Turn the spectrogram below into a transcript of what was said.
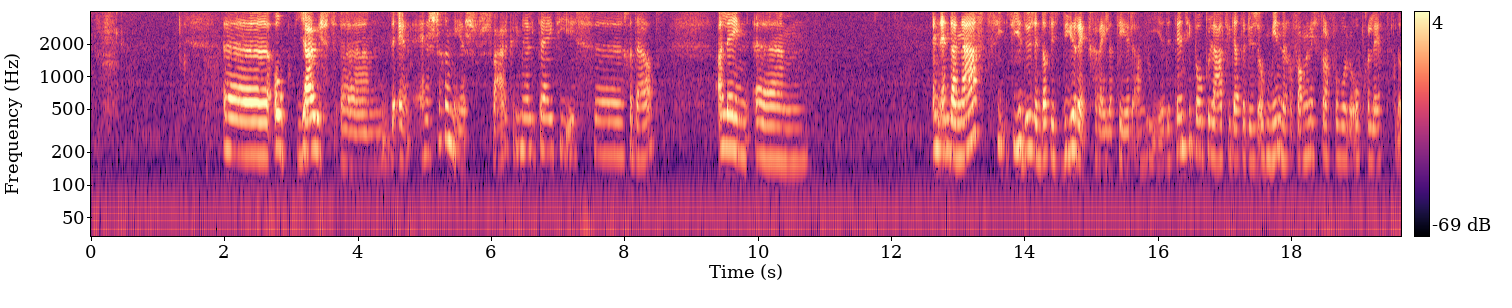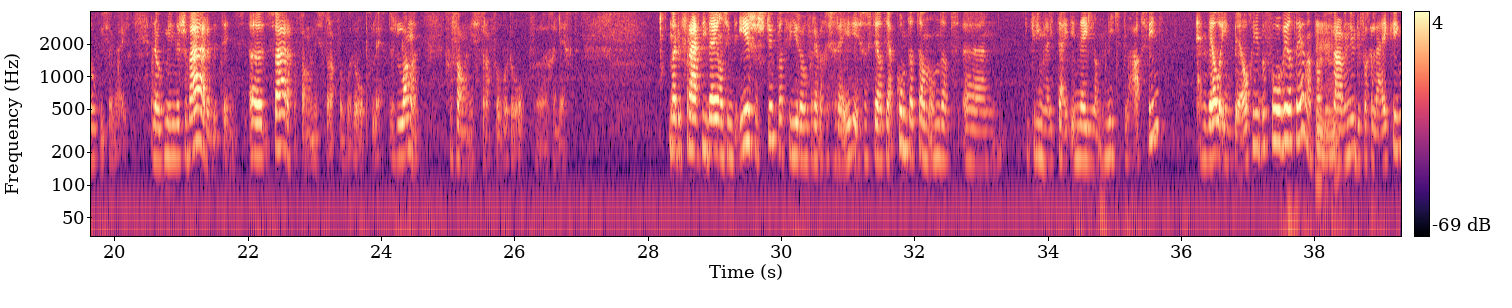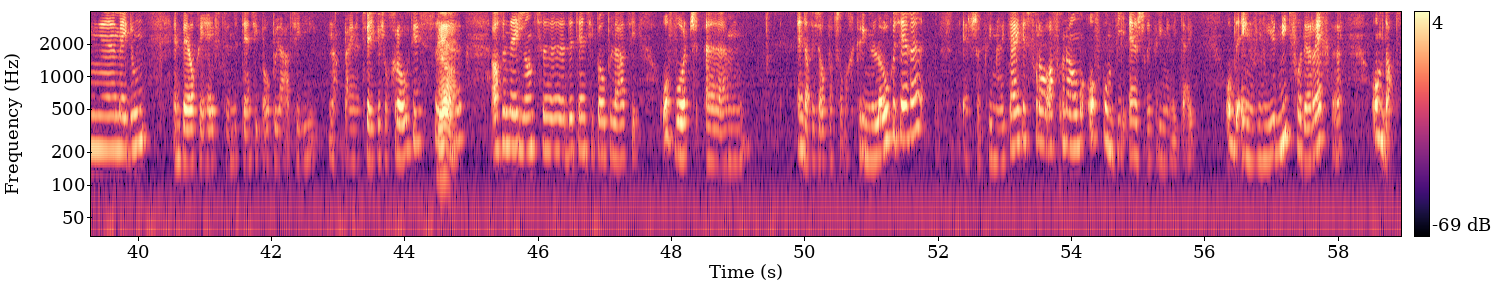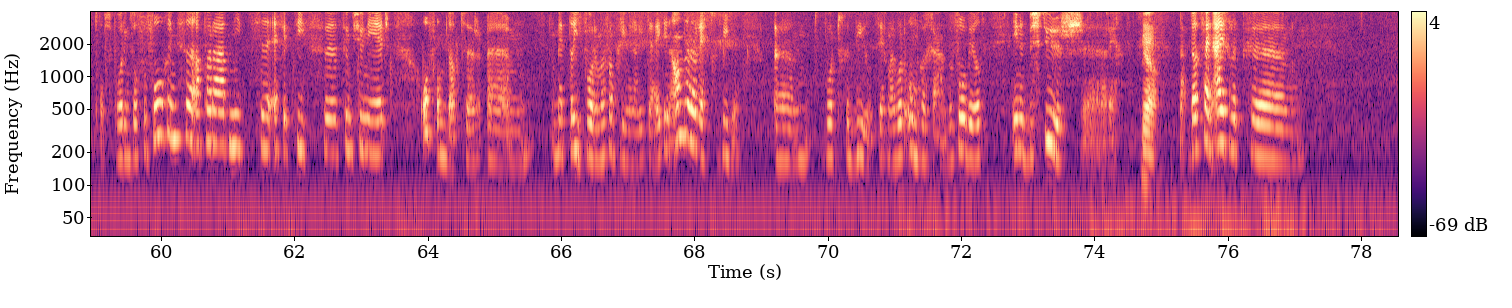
Ook juist ehm, de ernstige, meer zware criminaliteit die is gedaald. Alleen, ehm, en, en daarnaast zie, je dus, en dat is direct gerelateerd aan die uh, detentiepopulatie, dat er dus ook minder gevangenisstraffen worden opgelegd, logischerwijs. En ook minder zware, detens, uh, zware gevangenisstraffen worden opgelegd. Dus lange gevangenisstraffen worden opgelegd. Maar de vraag die wij ons in het eerste stuk wat we hierover hebben geschreven is gesteld, ja, komt dat dan omdat uh, die criminaliteit in Nederland niet plaatsvindt? En wel in België bijvoorbeeld, hè, want dat mm -hmm. is waar we nu de vergelijking uh, mee doen. En België heeft een detentiepopulatie die nou, bijna twee keer zo groot is uh, ja. als de Nederlandse detentiepopulatie. Of wordt, um, en dat is ook wat sommige criminologen zeggen, de ernstige criminaliteit is vooral afgenomen. Of komt die ernstige criminaliteit op de een of andere manier niet voor de rechter, omdat het opsporings- of vervolgingsapparaat niet uh, effectief functioneert. Of omdat er um, met die vormen van criminaliteit in andere rechtsgebieden um, wordt gedeeld, zeg maar, wordt omgegaan. Bijvoorbeeld in het bestuursrecht. ja. Nou, dat zijn eigenlijk uh,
